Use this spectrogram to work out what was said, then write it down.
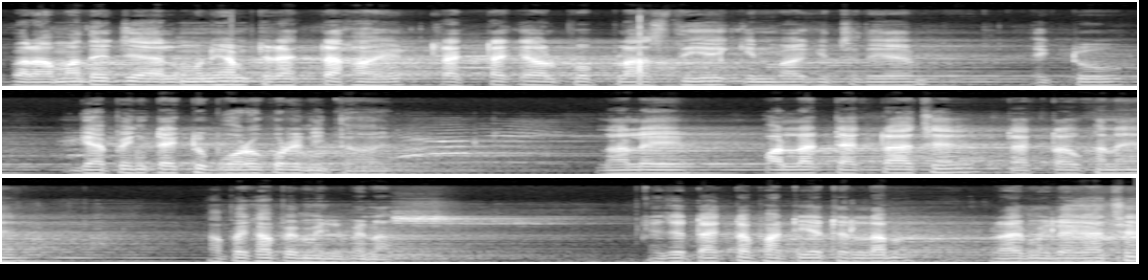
এবার আমাদের যে অ্যালুমিনিয়াম ট্র্যাকটা হয়, ট্র্যাকটাকে অল্প প্লাস দিয়ে কিংবা কিছু দিয়ে একটু গ্যাপিংটা একটু বড় করে নিতে হয়। নাহলে পাল্লার ট্যাগটা আছে ট্যাগটা ওখানে খাপে খাপে মিলবে না। এই যে ট্যাগটা ফাটিয়ে ঠেললাম, প্রায় মিলে গেছে।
